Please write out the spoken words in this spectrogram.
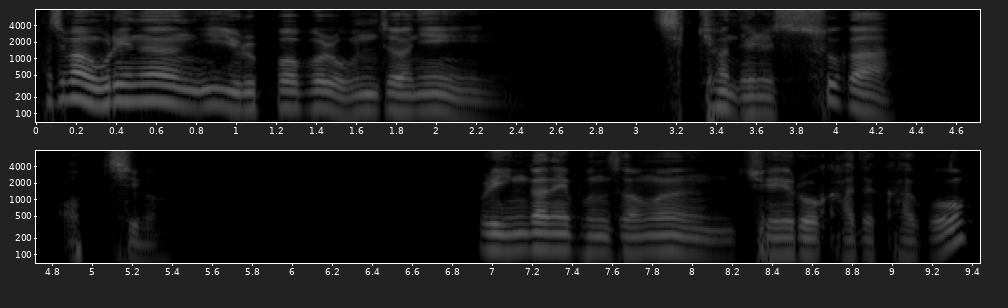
하지만 우리는 이 율법을 온전히 지켜낼 수가 없지요. 우리 인간의 본성은 죄로 가득하고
